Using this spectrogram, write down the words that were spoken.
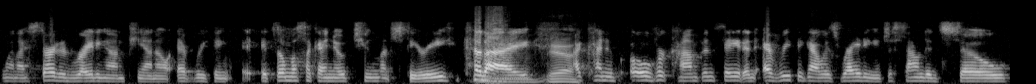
when i started writing on piano everything it's almost like i know too much theory that i Mm, yeah, I kind of overcompensate, and everything I was writing, it just sounded so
